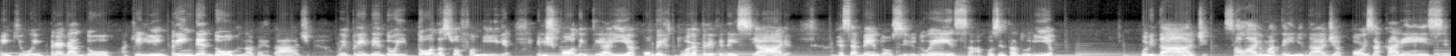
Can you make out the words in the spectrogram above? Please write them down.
em que o empregador, aquele empreendedor, na verdade, o empreendedor e toda a sua família, eles podem ter aí a cobertura previdenciária, recebendo auxílio doença, aposentadoria por idade, salário maternidade após a carência,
